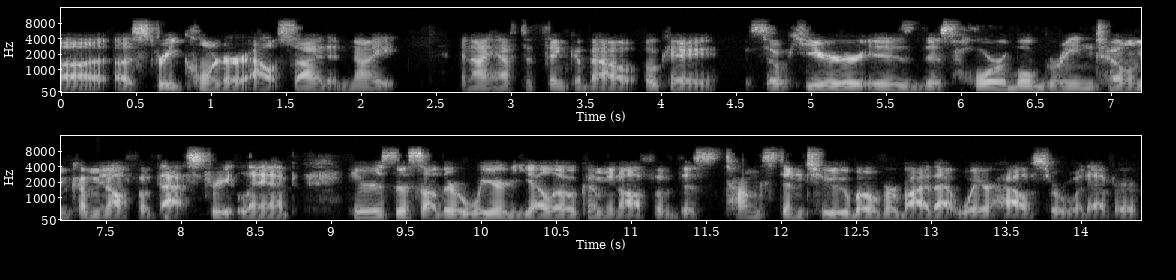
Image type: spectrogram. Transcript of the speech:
a, a street corner outside at night and I have to think about, okay, so here is this horrible green tone coming off of that street lamp. Here's this other weird yellow coming off of this tungsten tube over by that warehouse or whatever.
